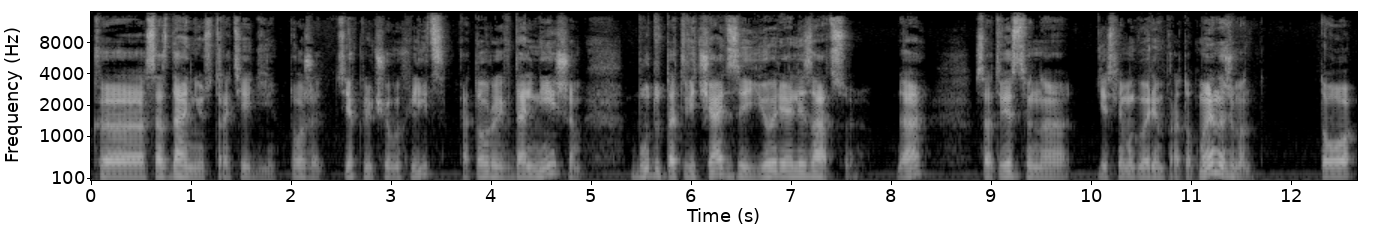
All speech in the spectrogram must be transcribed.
к созданию стратегии тоже тех ключевых лиц, которые в дальнейшем будут отвечать за ее реализацию. Да? Соответственно, если мы говорим про топ-менеджмент, то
